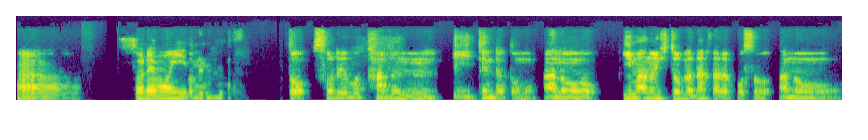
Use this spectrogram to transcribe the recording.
ら、うん。それもいいね。そう、それも多分いい点だと思う。あの、今の人がだからこそ、あの、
